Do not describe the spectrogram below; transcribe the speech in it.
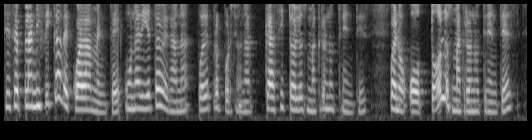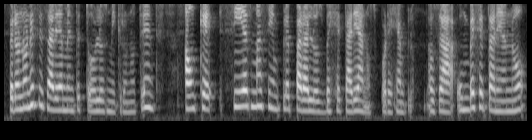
Si se planifica adecuadamente, una dieta vegana puede proporcionar casi todos los macronutrientes, bueno, o todos los macronutrientes, pero no necesariamente todos los micronutrientes aunque sí es más simple para los vegetarianos, por ejemplo. O sea, un vegetariano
